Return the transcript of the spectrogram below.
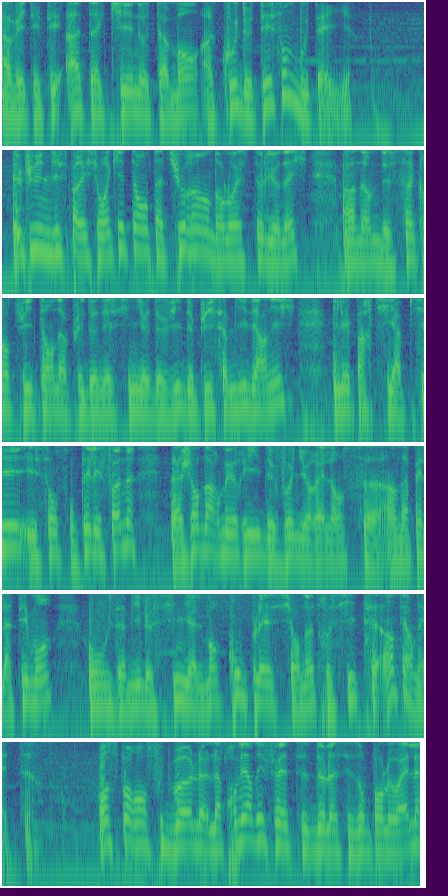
avaient été attaqués notamment à coups de tesson de bouteille. Et puis une disparition inquiétante à Turin, dans l'ouest lyonnais. Un homme de 58 ans n'a plus donné signe de vie depuis samedi dernier. Il est parti à pied et sans son téléphone. La gendarmerie de Vaugneray lance un appel à témoins. On vous a mis le signalement complet sur notre site internet. En sport, en football, la première défaite de la saison pour l'OL.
